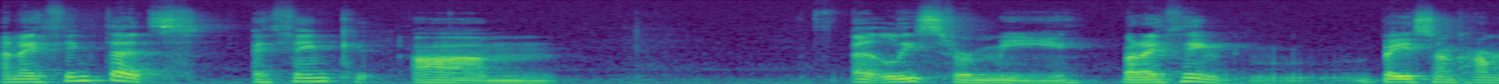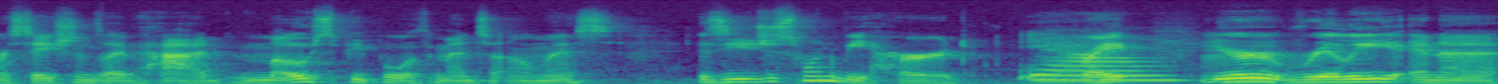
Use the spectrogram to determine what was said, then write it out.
And I think that's I think um at least for me, but I think based on conversations I've had, most people with mental illness is you just want to be heard. Yeah. Right? Mm-hmm. You're really in a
